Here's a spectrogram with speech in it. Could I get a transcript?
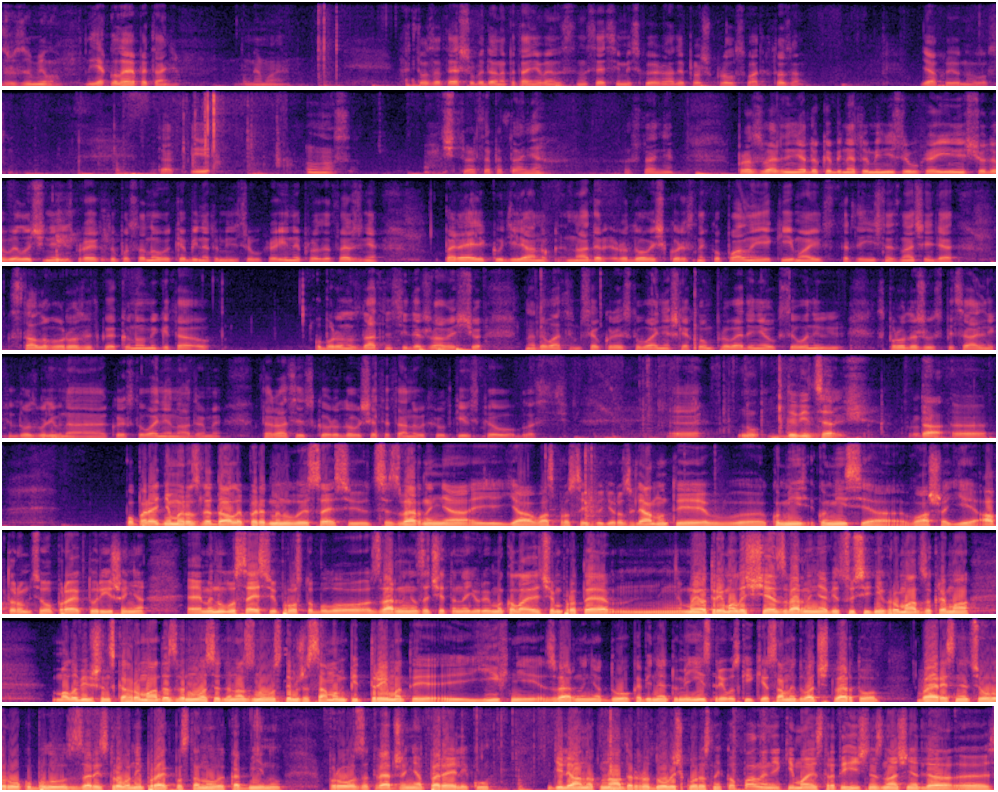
Зрозуміло. Є колеги питання? Немає. Хто за те, щоб дане питання винести на сесію міської ради, прошу проголосувати. Хто за? Дякую одноголосно. Так, і у нас четверте питання. Останнє. Про звернення до Кабінету міністрів України щодо вилучення із проєкту постанови Кабінету міністрів України про затвердження переліку ділянок надр родовищ корисних копалин, які мають стратегічне значення для сталого розвитку економіки та обороноздатності держави, що надаватиметься в користування шляхом проведення аукціонів з продажу спеціальних дозволів на користування надрами Тарасівського родовища Титанових руд Київська область. Е, Ну, дивіться. Да, е, попередньо ми розглядали перед минулою сесією це звернення, і я вас просив тоді розглянути. Комісія ваша є автором цього проекту рішення. Е, Минулу сесію просто було звернення зачитане Юрієм Миколаївичем, проте ми отримали ще звернення від сусідніх громад, зокрема. Маловільшинська громада звернулася до нас знову з тим же самим підтримати їхні звернення до Кабінету міністрів, оскільки саме 24 вересня цього року було зареєстрований проект постанови Кабміну про затвердження переліку ділянок надр родовищ корисних копалин, які мають стратегічне значення для е,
